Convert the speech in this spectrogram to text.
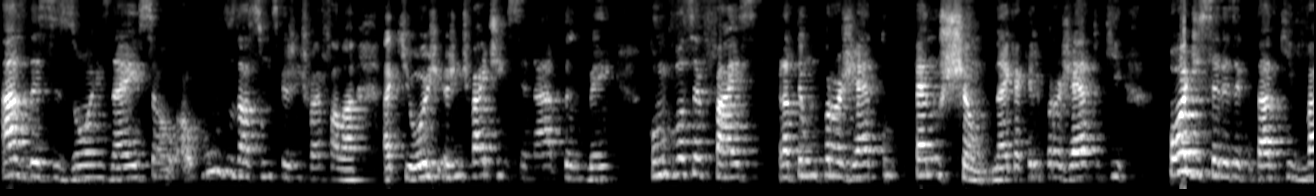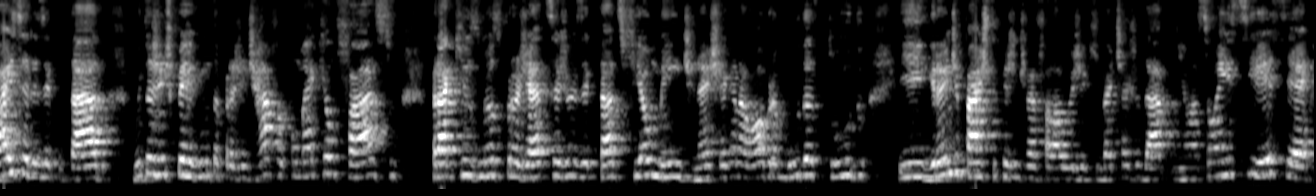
as decisões, né? Isso são alguns dos assuntos que a gente vai falar aqui hoje. A gente vai te ensinar também como que você faz para ter um projeto pé no chão, né? Que é aquele projeto que pode ser executado, que vai ser executado. Muita gente pergunta pra gente, Rafa, como é que eu faço para que os meus projetos sejam executados fielmente, né? Chega na obra, muda tudo e grande parte do que a gente vai falar hoje aqui vai te ajudar em relação a isso. Esse é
